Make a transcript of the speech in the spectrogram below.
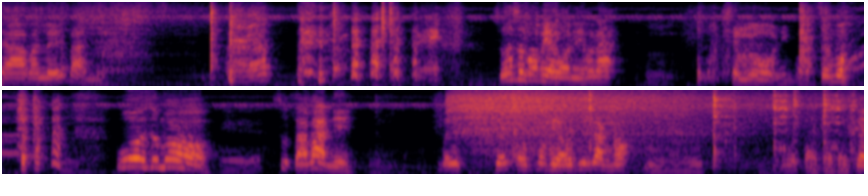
ยามันเลยบาดนี้ครับ สัวสมอเพลวนี่เขานะอืมสมอนี่บ่สมอโอ้สมอเออสุดตาบ้านนี่อืมบริเจ็บเอาพวกเพลวที่ร่างเนาะอืมโอ้ตายตายตายไก่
